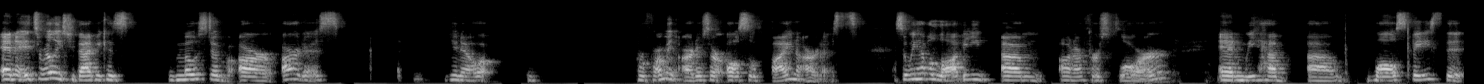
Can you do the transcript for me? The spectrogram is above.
and it's really too bad because most of our artists, you know, performing artists are also fine artists. So we have a lobby um, on our first floor, and we have uh, wall space that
